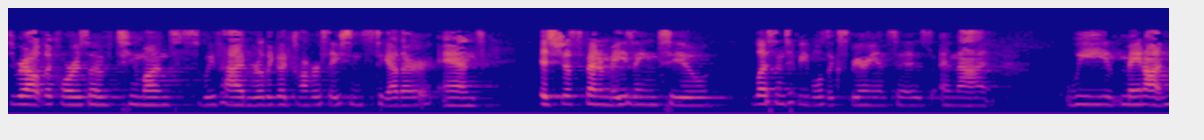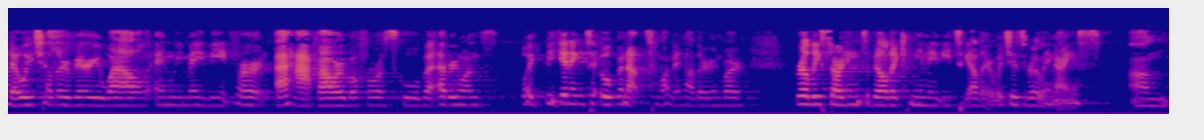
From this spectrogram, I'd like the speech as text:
throughout the course of two months, we've had really good conversations together, and it's just been amazing to listen to people's experiences and that we may not know each other very well and we may meet for a half hour before school, but everyone's like beginning to open up to one another and we're really starting to build a community together, which is really nice. Um,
